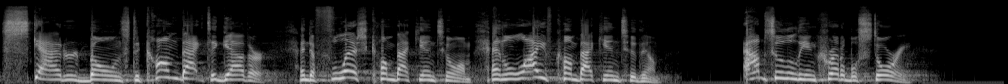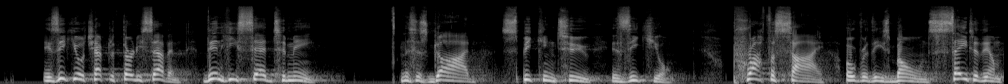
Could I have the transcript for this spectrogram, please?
scattered bones to come back together and the flesh come back into them and life come back into them. Absolutely incredible story. Ezekiel chapter 37. Then he said to me, this is God speaking to Ezekiel. Prophesy over these bones. Say to them,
